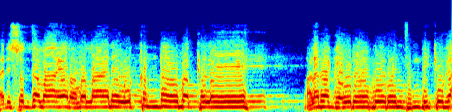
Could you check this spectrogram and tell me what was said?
പരിശുദ്ധമായ റമലാനെ ഉൾക്കൊണ്ടോ മക്കളെ? വളരെ ഗൗരവപൂർവം ചിന്തിക്കുക.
